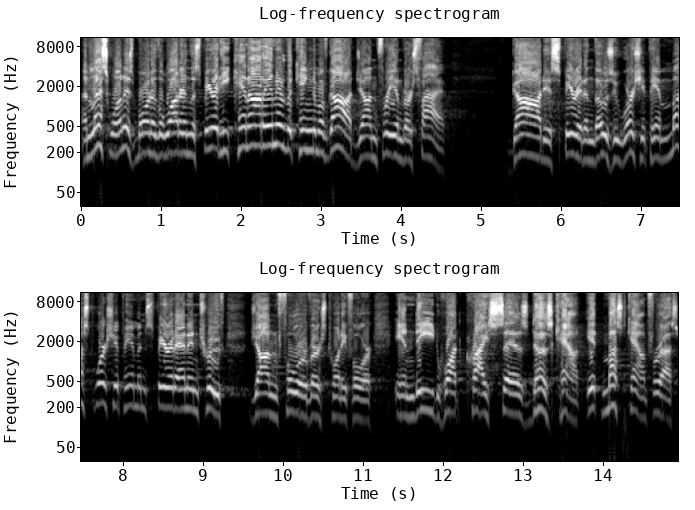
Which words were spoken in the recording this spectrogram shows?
Unless one is born of the water and the Spirit, he cannot enter the kingdom of God. John 3 and verse 5. God is spirit, and those who worship him must worship him in spirit and in truth. John 4, verse 24. Indeed, what Christ says does count. It must count for us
